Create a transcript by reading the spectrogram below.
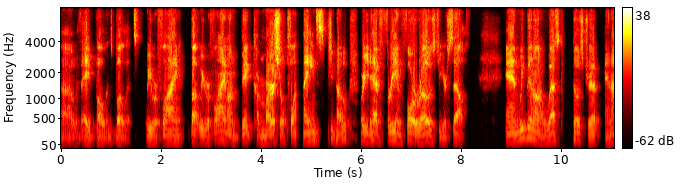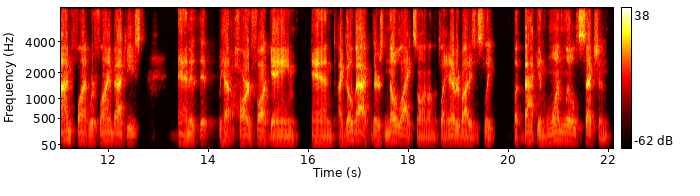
uh, with Abe Pollin's bullets. We were flying, but we were flying on big commercial planes, you know, where you'd have three and four rows to yourself. And we'd been on a West Coast trip, and I'm flying. We're flying back east, and it, it we had a hard fought game. And I go back. There's no lights on on the plane. Everybody's asleep. But back in one little section,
